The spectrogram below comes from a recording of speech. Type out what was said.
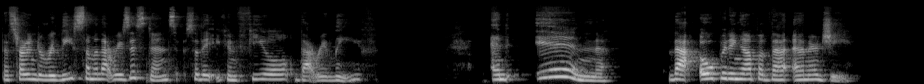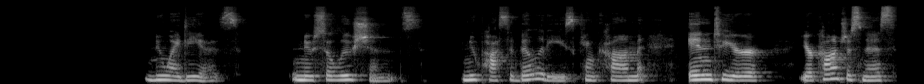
that's starting to release some of that resistance so that you can feel that relief. And in that opening up of that energy new ideas new solutions new possibilities can come into your your consciousness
